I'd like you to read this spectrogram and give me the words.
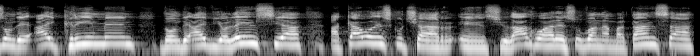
donde hay crimen, donde hay violencia. Acabo de escuchar en Ciudad Juárez hubo una matanza,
